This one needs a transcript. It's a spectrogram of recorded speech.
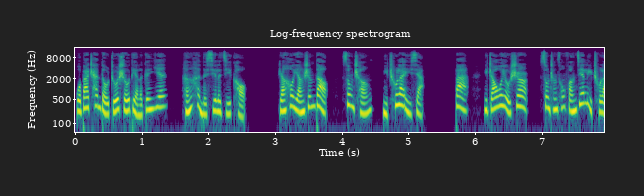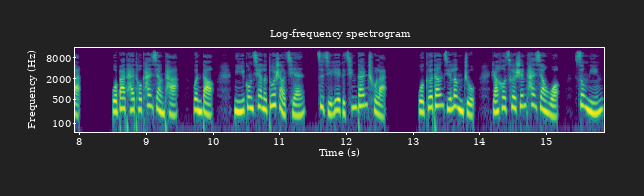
我爸颤抖着手点了根烟，狠狠的吸了几口，然后扬声道：“宋成，你出来一下。”“爸，你找我有事儿？”宋成从房间里出来。我爸抬头看向他，问道：“你一共欠了多少钱？自己列个清单出来。”我哥当即愣住，然后侧身看向我：“宋宁，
